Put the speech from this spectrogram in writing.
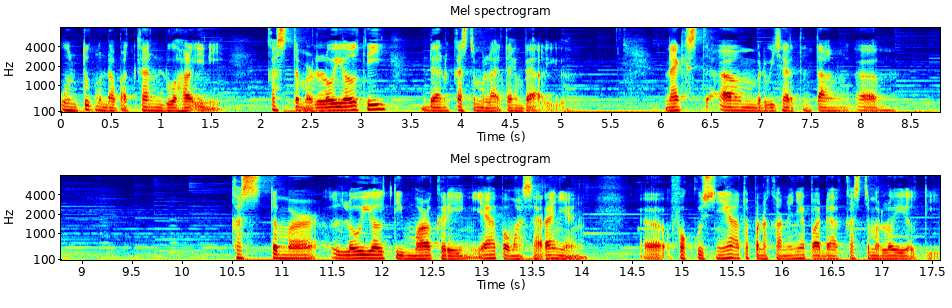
untuk mendapatkan dua hal ini, customer loyalty dan customer lifetime value. Next, um, berbicara tentang um, customer loyalty marketing ya pemasaran yang uh, fokusnya atau penekanannya pada customer loyalty.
